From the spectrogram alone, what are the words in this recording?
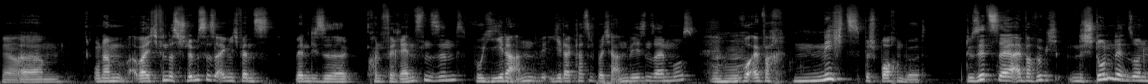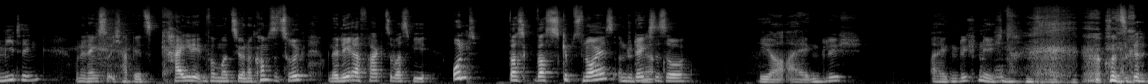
Ja. Ähm, und dann, aber ich finde das Schlimmste ist eigentlich, wenn's, wenn diese Konferenzen sind, wo jeder, an, jeder Klassensprecher anwesend sein muss, Mhm. wo einfach nichts besprochen wird. Du sitzt da ja einfach wirklich eine Stunde in so einem Meeting und du denkst so, ich habe jetzt keine Informationen. Dann kommst du zurück und der Lehrer fragt sowas wie, und, was, was gibt's Neues? Und du denkst Ja. dir so, ja, eigentlich, eigentlich nicht. unsere,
